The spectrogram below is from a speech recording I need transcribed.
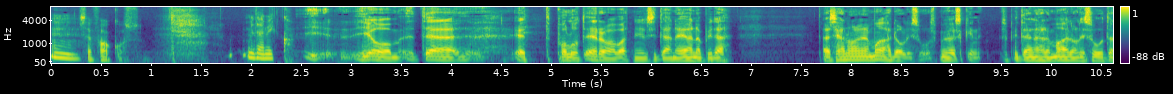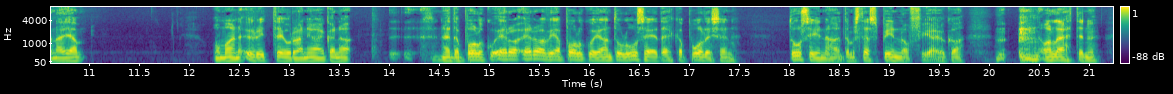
mm. se fokus? Mitä Mikko? Joo, tämä, että polut eroavat, niin sitä ei aina pidä, tai sehän on aina mahdollisuus myöskin. Se pitää nähdä mahdollisuutena ja oman yrittäjäurani aikana näitä polku, ero, eroavia polkuja on tullut useita, ehkä puolisen tusinaa tämmöistä spin-offia, joka on lähtenyt –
